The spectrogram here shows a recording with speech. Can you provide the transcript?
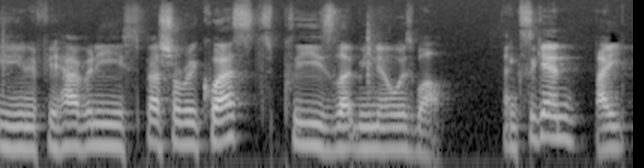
And if you have any special requests, please let me know as well. Thanks again. Bye.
